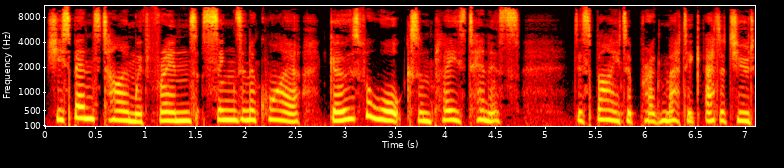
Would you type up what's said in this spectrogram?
She spends time with friends, sings in a choir, goes for walks, and plays tennis. Despite a pragmatic attitude,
